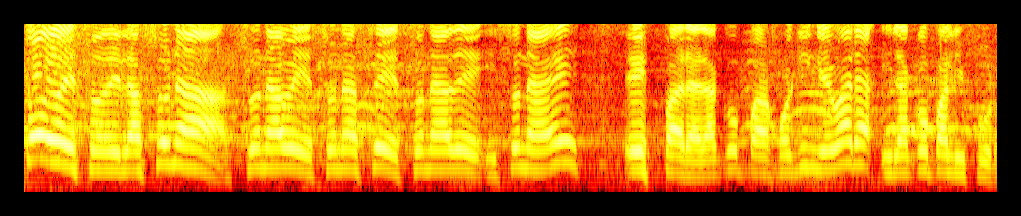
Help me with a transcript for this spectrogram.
Todo eso de la zona A, zona B, zona C, zona D y zona E es para la Copa Joaquín Guevara y la Copa Lifur.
